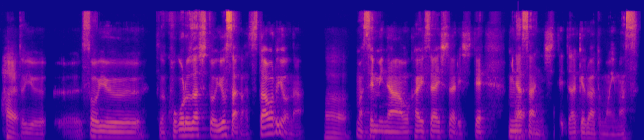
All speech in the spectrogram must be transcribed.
はいと。いう、そういうその志と良さが伝わるような、うん。まあ、セミナーを開催したりして、皆さんに知っていただければと思います。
